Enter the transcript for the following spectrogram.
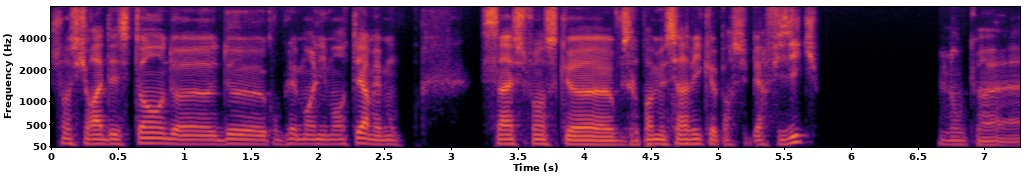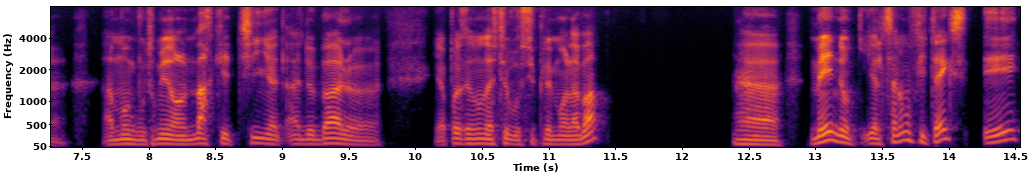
Je pense qu'il y aura des stands de compléments alimentaires, mais bon, ça, je pense que vous ne serez pas mieux servi que par Superphysique. Donc, à moins que vous tombiez dans le marketing à, deux balles, n'y a pas raison d'acheter vos suppléments là-bas. Euh, mais donc, il y a le salon Fitex et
